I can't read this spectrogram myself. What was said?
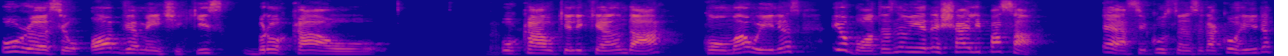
O Russell, obviamente, quis brocar o, o carro que ele quer andar com uma Williams e o Bottas não ia deixar ele passar. É a circunstância da corrida.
